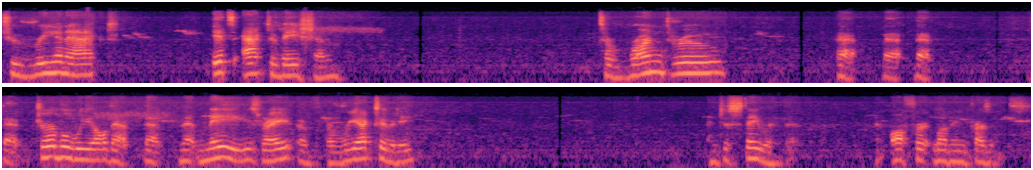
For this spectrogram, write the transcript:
to reenact its activation to run through that that that that gerbil wheel, that that that maze, right, of, of reactivity, and just stay with it and offer it loving presence.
